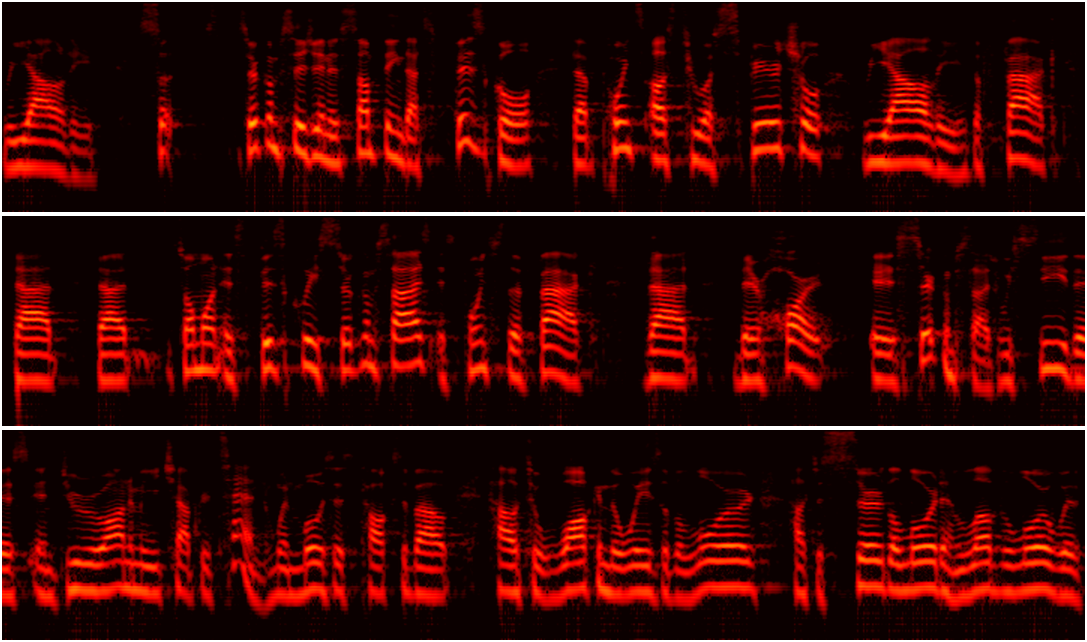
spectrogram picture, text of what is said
reality. So, circumcision is something that's physical that points us to a spiritual reality. The fact that, that someone is physically circumcised, it points to the fact that their heart is circumcised. We see this in Deuteronomy chapter 10 when Moses talks about how to walk in the ways of the Lord, how to serve the Lord and love the Lord with,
